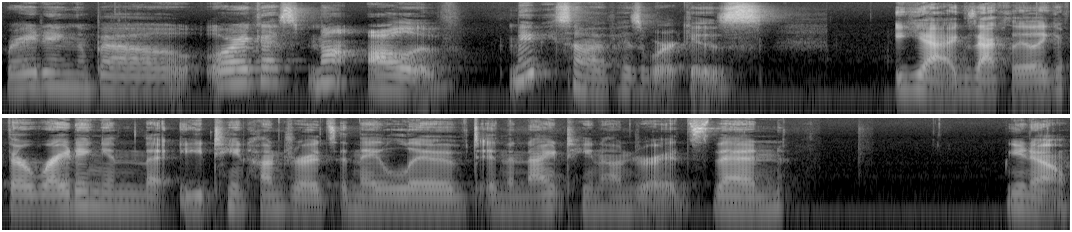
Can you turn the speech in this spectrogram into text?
writing about, or I guess not all of, maybe some of his work is. Yeah, exactly. Like if they're writing in the 1800s and they lived in the 1900s, then, you know,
